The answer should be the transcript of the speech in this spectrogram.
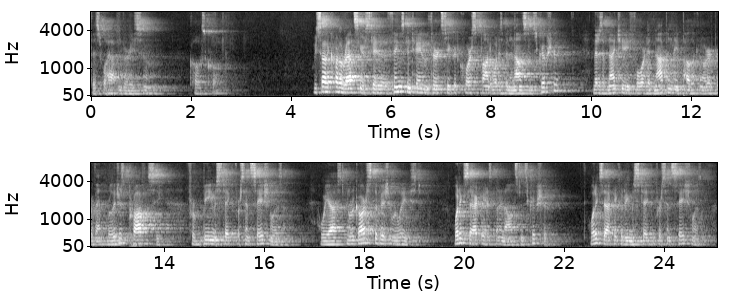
This will happen very soon, close quote. We saw that Cardinal Ratzinger stated that the things contained in the third secret correspond to what has been announced in Scripture, and that as of 1984 it had not been made public in order to prevent religious prophecy from being mistaken for sensationalism. We asked, in regards to the vision released, what exactly has been announced in Scripture? What exactly could be mistaken for sensationalism?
